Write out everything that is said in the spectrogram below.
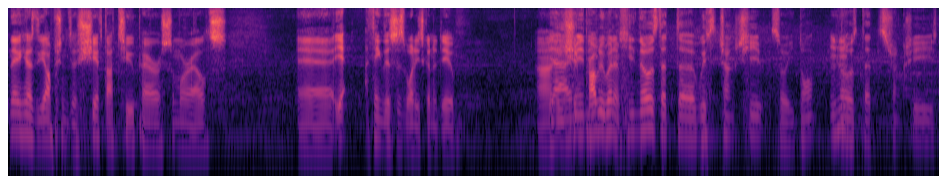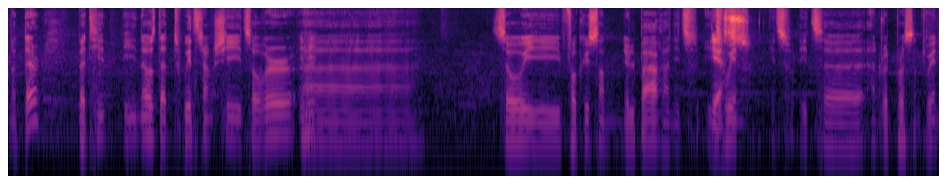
Now he has the option to shift that two power somewhere else. Uh, yeah, I think this is what he's going to do. And yeah, he I should mean, probably win him. He knows that uh, with Shang-Chi, so he don't Mhm. knows that Shang-Chi is not there, but he, he knows that with Shang-Chi it's over. Mhm. Uh, so he focus on Nulpar and it's it's Yes. win. It's it's a hundred percent win,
